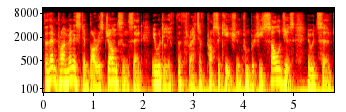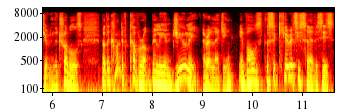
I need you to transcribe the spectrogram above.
the then Prime Minister Boris Johnson said it would lift the threat of prosecution from British soldiers who had served during the Troubles. But the kind of cover up Billy and Julie are alleging involves the security services.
